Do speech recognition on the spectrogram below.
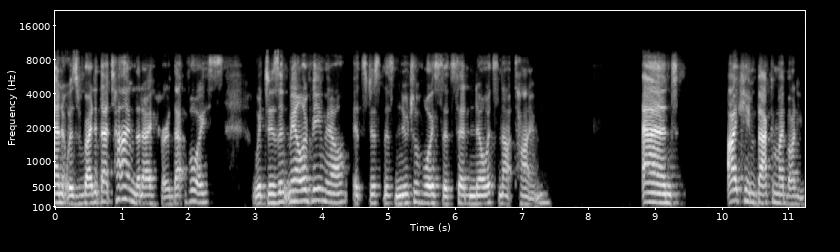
And it was right at that time that I heard that voice, which isn't male or female. It's just this neutral voice that said, No, it's not time. And I came back in my body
